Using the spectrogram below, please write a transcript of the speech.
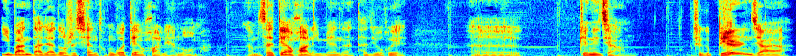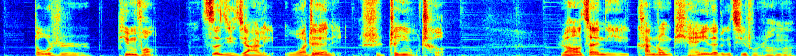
一般大家都是先通过电话联络嘛，那么在电话里面呢，他就会，呃，跟你讲，这个别人家呀都是拼缝，自己家里我这里是真有车，然后在你看中便宜的这个基础上呢，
